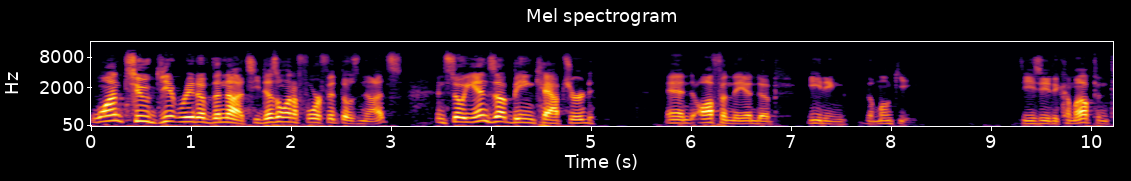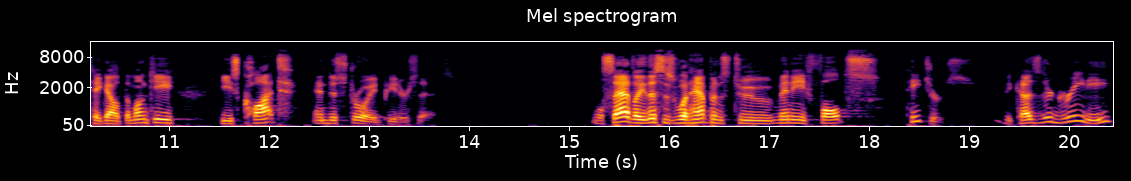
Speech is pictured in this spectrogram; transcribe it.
want to get rid of the nuts. He doesn't want to forfeit those nuts. And so he ends up being captured, and often they end up eating the monkey. It's easy to come up and take out the monkey. He's caught and destroyed, Peter says. Well, sadly, this is what happens to many false teachers because they're greedy,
